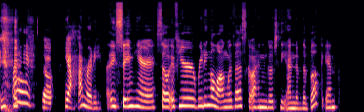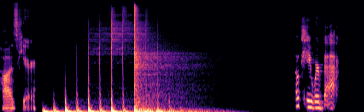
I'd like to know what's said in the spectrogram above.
So yeah i'm ready Same here. So if you're reading along with us, go ahead and go to the end of the book and pause here. okay we're back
